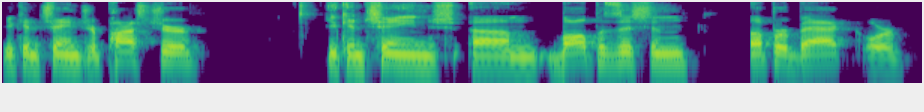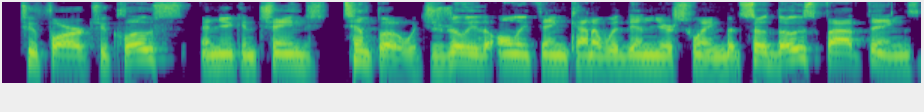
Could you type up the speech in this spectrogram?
You can change your posture. You can change um, ball position, upper back, or too far or too close. And you can change tempo, which is really the only thing kind of within your swing. But so those five things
